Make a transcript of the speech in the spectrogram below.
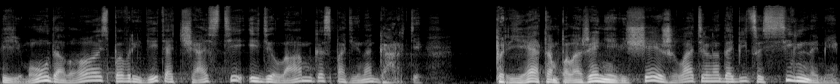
ему удалось повредить отчасти и делам господина Гарди. При этом положение вещей желательно добиться сильными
